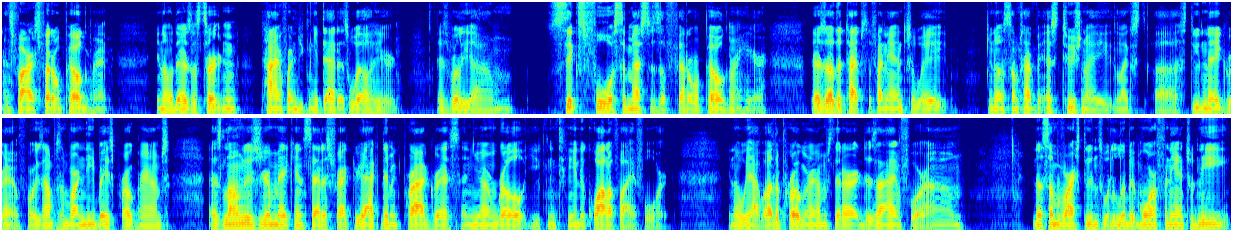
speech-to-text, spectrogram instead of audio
As far as federal Pell Grant, you know, there's a certain time frame you can get that as well here. There's really um, six full semesters of federal Pell Grant here. There's other types of financial aid, you know, some type of institutional aid, like uh, student aid grant, for example, some of our need-based programs. As long as you're making satisfactory academic progress and you're enrolled, you continue to qualify for it. You know, we have other programs that are designed for, um, you know, some of our students with a little bit more financial need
